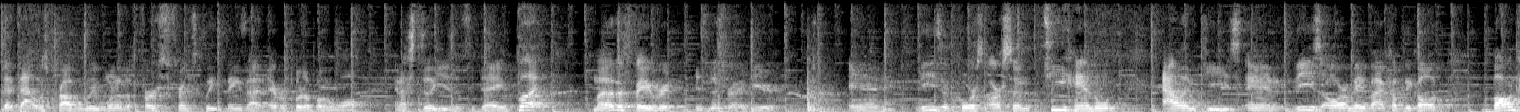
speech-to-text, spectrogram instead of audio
that that was probably one of the first French cleat things I'd ever put up on a wall. And I still use it today. But my other favorite is this right here. And these of course are some T-handled Allen keys. And these are made by a company called Bond,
